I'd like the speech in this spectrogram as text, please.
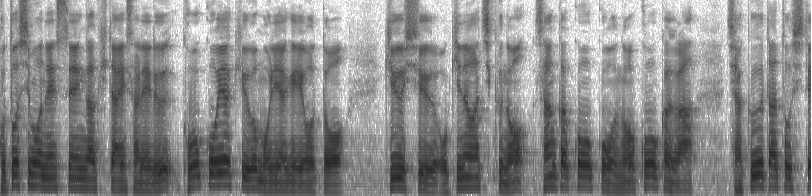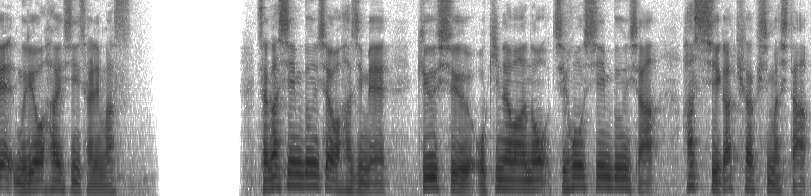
今年も熱戦が期待される高校野球を盛り上げようと九州沖縄地区の参加高校の校歌が着歌として無料配信されます。佐賀新聞社をはじめ九州沖縄の地方新聞社8紙が企画しました。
